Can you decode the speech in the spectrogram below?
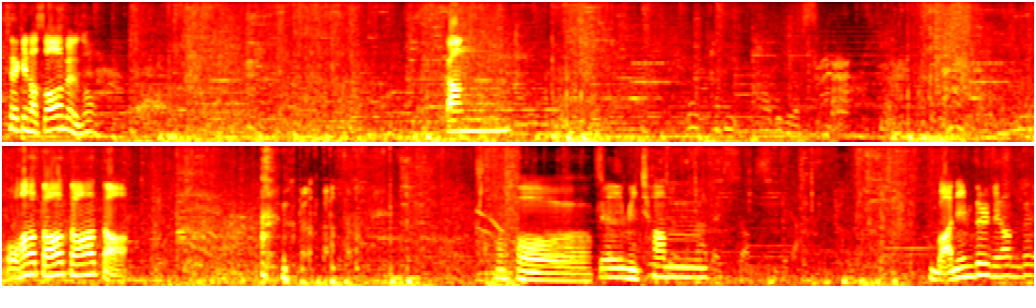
스택이나 싸우면서 깡. 어 화났다 화났다 화났다. 어허 게임이 참 많이 힘들긴 한데.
